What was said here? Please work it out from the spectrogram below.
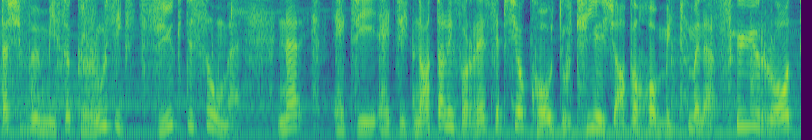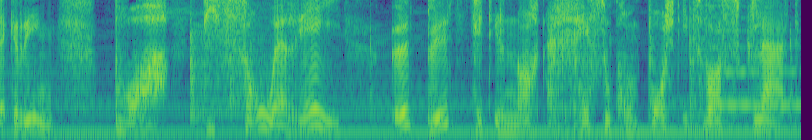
da schwimme ich so grusiges Zeug da rum. Dann hat sie, hat sie die Natalie von der Rezeption geholt und die ist runtergekommen mit einem feuerroten Ring. Boah, die Sauerei. Jemand hat in der Nacht einen Kessel Kompost ins Wasser geleert.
